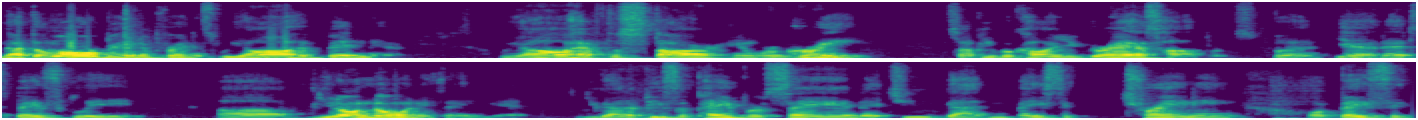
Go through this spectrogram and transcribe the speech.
Nothing wrong with being an apprentice. We all have been there. We all have to start and we're green. Some people call you grasshoppers. But yeah, that's basically, uh, you don't know anything yet. You got a piece of paper saying that you've gotten basic training or basic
